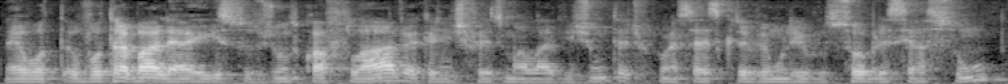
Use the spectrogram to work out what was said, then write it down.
né, eu vou, eu vou, trabalhar isso junto com a Flávia, que a gente fez uma live junto, a gente vai começar a escrever um livro sobre esse assunto,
